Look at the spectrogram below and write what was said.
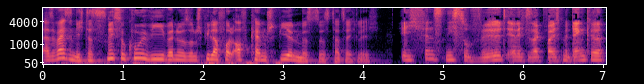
also weiß ich nicht, das ist nicht so cool, wie wenn du so einen Spieler voll off-cam spielen müsstest, tatsächlich. Ich finde es nicht so wild, ehrlich gesagt, weil ich mir denke,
